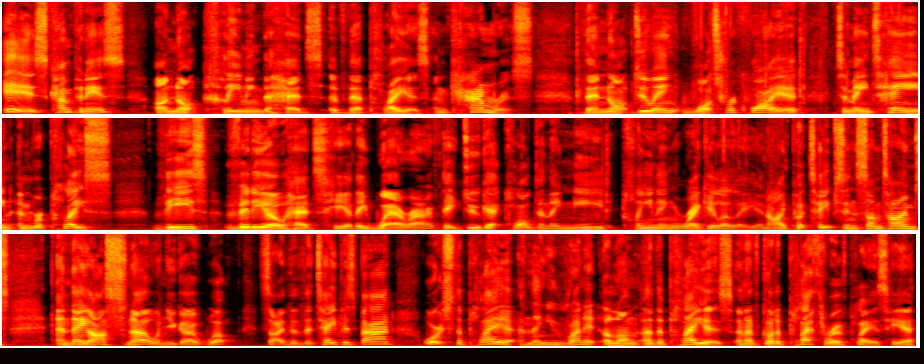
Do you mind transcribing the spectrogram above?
is companies are not cleaning the heads of their players and cameras. They're not doing what's required to maintain and replace these video heads here. They wear out, they do get clogged, and they need cleaning regularly. And I put tapes in sometimes, and they are snow, and you go, whoop. It's either the tape is bad or it's the player, and then you run it along other players. And I've got a plethora of players here.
